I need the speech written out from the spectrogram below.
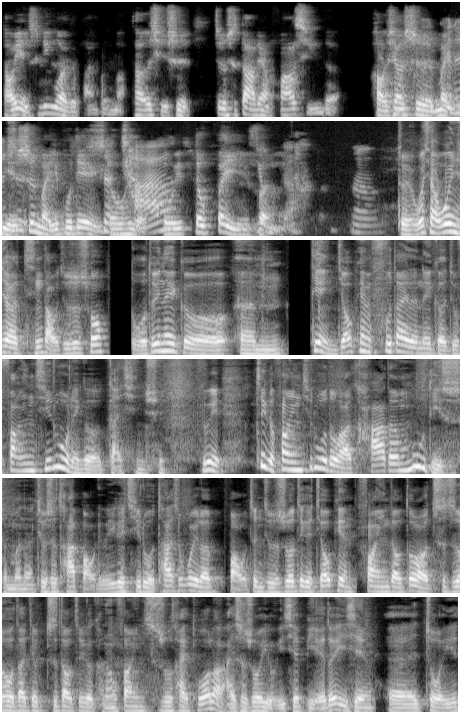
导演是另外一个版本嘛，它而且是这个是大量发行的，好像是每也是每一部电影都有都都备一份的。嗯，对，我想问一下秦导，就是说我对那个嗯。电影胶片附带的那个就放映记录那个感兴趣，因为这个放映记录的话，它的目的是什么呢？就是它保留一个记录，它是为了保证，就是说这个胶片放映到多少次之后，大家知道这个可能放映次数太多了，还是说有一些别的一些呃作为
